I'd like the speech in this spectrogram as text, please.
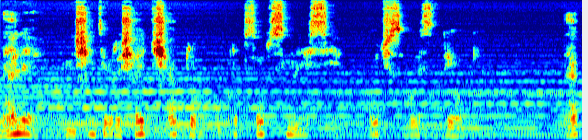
Далее начните вращать чакру вокруг собственной оси по часовой стрелке, так,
